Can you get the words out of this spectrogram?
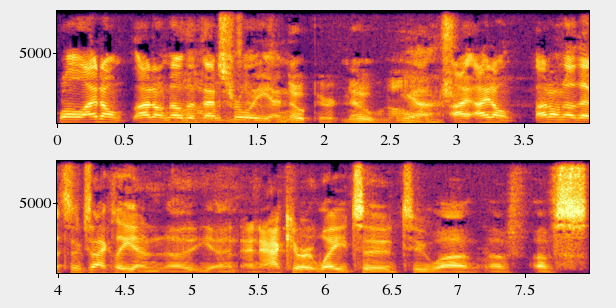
Well, I don't I don't know that that's I wouldn't say really there's an no per- no knowledge. yeah. I, I don't I don't know that's exactly an uh, an, an accurate way to to uh, of of s-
